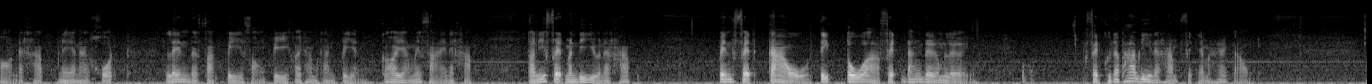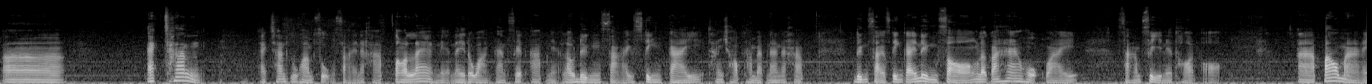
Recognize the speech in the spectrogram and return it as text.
ก่อนนะครับ ในอนาคตเล่นไปฟักปี 2 ปีค่อยทำการเปลี่ยนก็ยังไม่สายนะครับ ตอนนี้เฟดมันดีอยู่นะครับ เป็นเฟดเก่าติดตัวเฟดดั้งเดิมเลย เฟดคุณภาพดีนะครับเฟดยามาฮ่าเก่าแอคชั่นแอคชั่นคือความสูงสายนะครับ ตอนแรกเนี่ยในระหว่างการเซตอัพเนี่ยเราดึงสายสตริงไกด์ทางช็อปทำแบบนั้นนะครับ ดึงสายสตริงไกด์หนึ่งสองแล้วก็ห้าหกไว้สามสี่เนี่ยถอดออกอ่าเป้าหมาย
